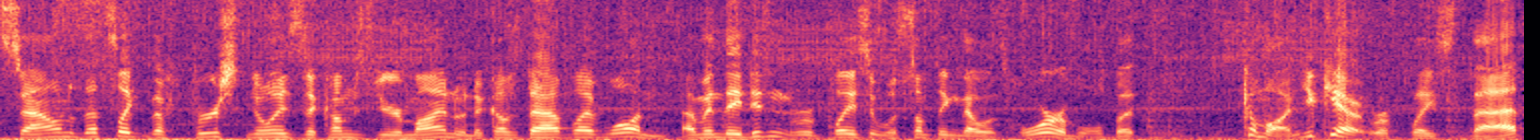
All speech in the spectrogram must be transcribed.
sound. That's like the first noise that comes to your mind when it comes to Half-Life 1. I mean, they didn't replace it with something that was horrible, but come on, you can't replace that.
